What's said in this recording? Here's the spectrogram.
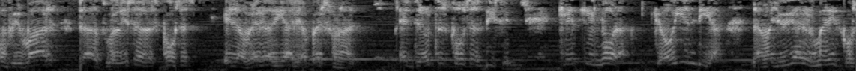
confirmar la naturaleza de las cosas en la brega diaria personal. Entre otras cosas dice, quien ignora que hoy en día la mayoría de los médicos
